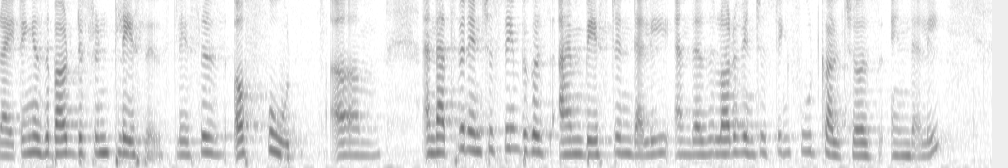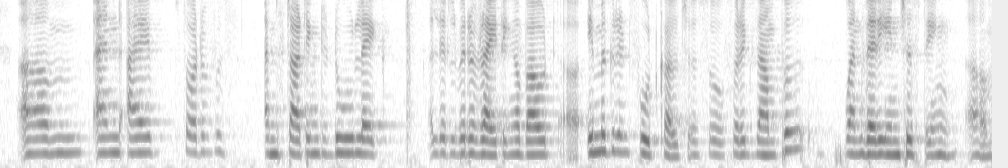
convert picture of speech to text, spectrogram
writing is about different places, places of food. Um, and that's been interesting because I'm based in Delhi and there's a lot of interesting food cultures in Delhi. Um, and I sort of was, I'm starting to do like a little bit of writing about uh, immigrant food culture. So, for example, one very interesting um,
